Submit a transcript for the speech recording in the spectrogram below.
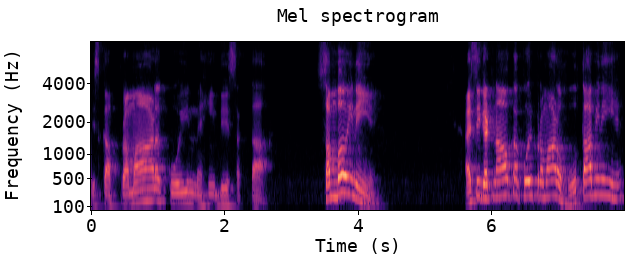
इसका प्रमाण कोई नहीं दे सकता। संभव ही नहीं है। ऐसी घटनाओं का कोई प्रमाण होता भी नहीं है।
